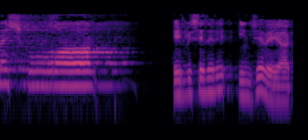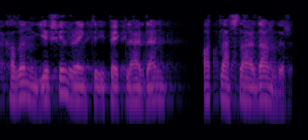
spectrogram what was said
مَشْكُورًا Elbiseleri ince veya kalın yeşil renkli ipeklerden, atlaslardandır.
